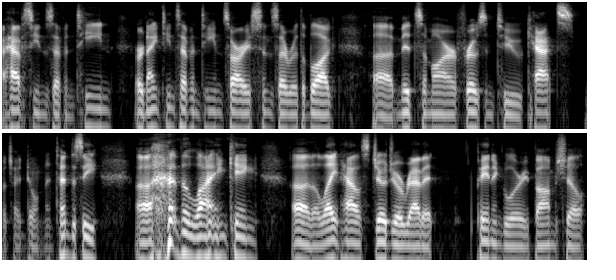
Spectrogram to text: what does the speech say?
I have seen 17 or 1917, sorry, since I wrote the blog. Uh, Midsommar, Frozen 2, Cats, which I don't intend to see. Uh, the Lion King, uh, The Lighthouse, Jojo Rabbit, Pain and Glory, Bombshell,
